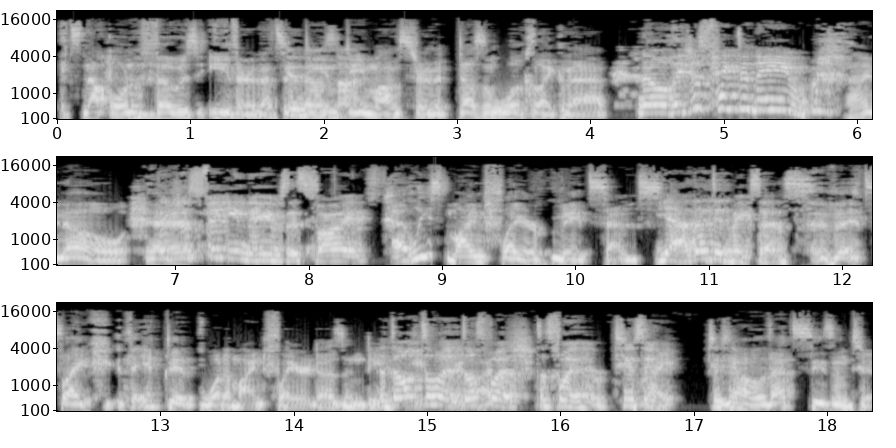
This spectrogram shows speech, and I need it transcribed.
it's not one of those either. That's a no, it's D&D monster that doesn't look like that. No, they just picked a name. I know. They're Uh, just picking names. It's fine. at least Mind Flayer made sense. Yeah, that did make sense. It's like, it did what a Mind Flayer does indeed. Don't do it. Don't spoil. Don't spoil. Too soon. Right. No, that's season two.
